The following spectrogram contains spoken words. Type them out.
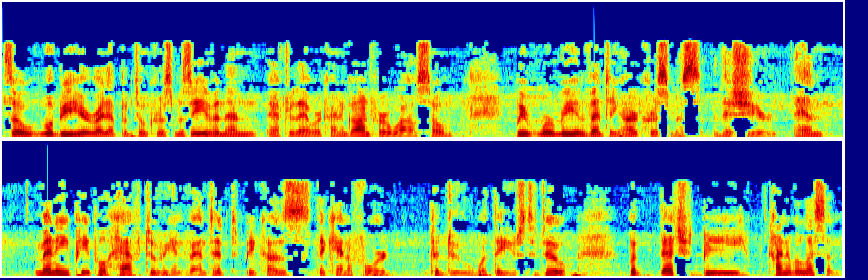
so we'll be here right up until Christmas Eve, and then after that, we're kind of gone for a while. So we're reinventing our Christmas this year. And many people have to reinvent it because they can't afford to do what they used to do. But that should be kind of a lesson,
